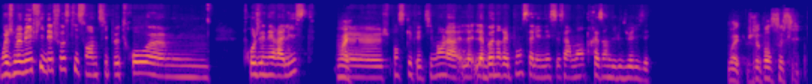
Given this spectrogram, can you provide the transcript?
Moi, je me méfie des choses qui sont un petit peu trop, euh, trop généralistes. Euh, je pense qu'effectivement, la, bonne réponse, elle est nécessairement très individualisée. Oui, je pense aussi.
